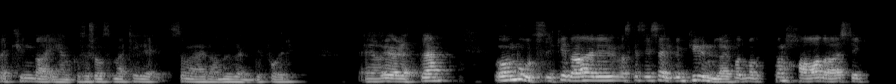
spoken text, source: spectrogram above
Så det er kun da én posisjon som er, til, som er nødvendig for eh, å gjøre dette. Og motstykket da, eller hva skal jeg si, Selve grunnlaget for at man kan ha da et slikt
